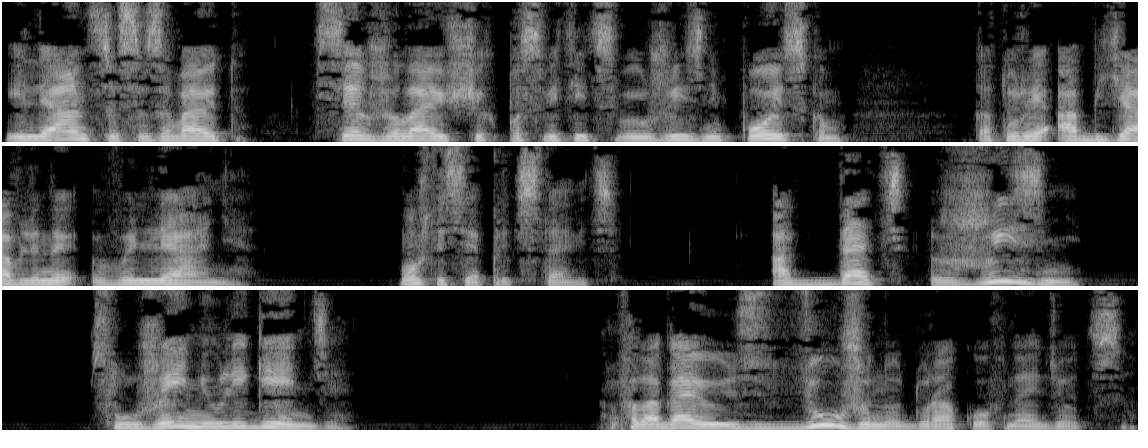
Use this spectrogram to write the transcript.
Ильянцы созывают всех желающих посвятить свою жизнь поискам, которые объявлены в Ильяне. Можете себе представить? Отдать жизнь служению легенде. Полагаю, с дюжину дураков найдется.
